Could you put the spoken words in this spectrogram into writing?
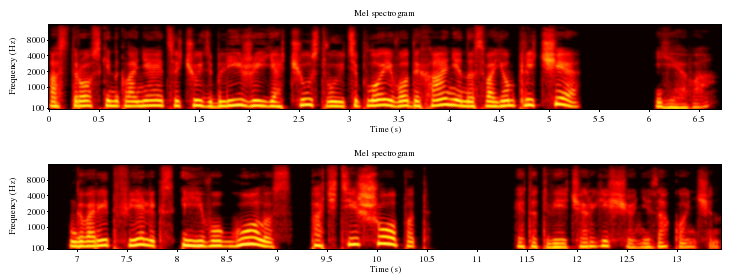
Островский наклоняется чуть ближе, и я чувствую тепло его дыхания на своем плече. «Ева», — говорит Феликс, и его голос — почти шепот. Этот вечер еще не закончен.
